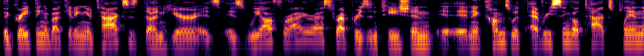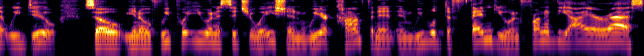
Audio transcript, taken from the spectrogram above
the great thing about getting your taxes done here is is we offer IRS representation and it comes with every single tax plan that we do. So, you know, if we put you in a situation, we are confident and we will defend you in front of the IRS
